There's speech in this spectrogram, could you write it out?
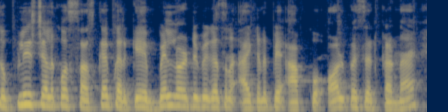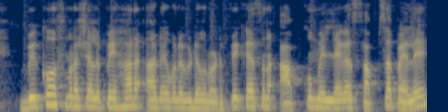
तो प्लीज़ चैनल को सब्सक्राइब करके बेल नोटिफिकेशन आइकन पे आपको ऑल पे सेट करना है बिकॉज़ मेरा चैनल पे हर आने वाले वीडियो का नोटिफिकेशन आपको मिल जाएगा सबसे पहले।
